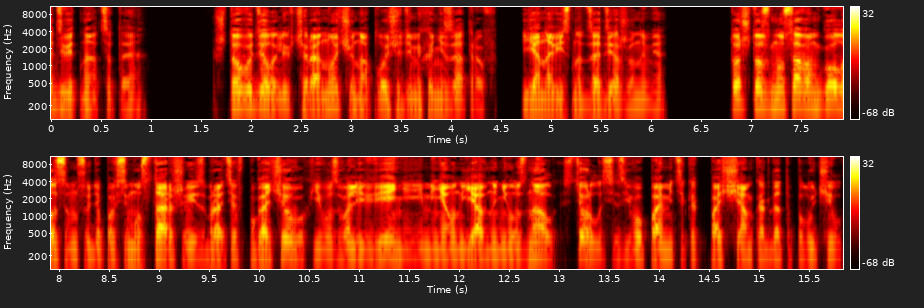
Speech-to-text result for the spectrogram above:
19. Что вы делали вчера ночью на площади механизаторов? Я навис над задержанными. Тот, что с гнусавым голосом, судя по всему, старший из братьев Пугачевых, его звали Веня, и меня он явно не узнал, стерлось из его памяти, как по щам когда-то получил,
